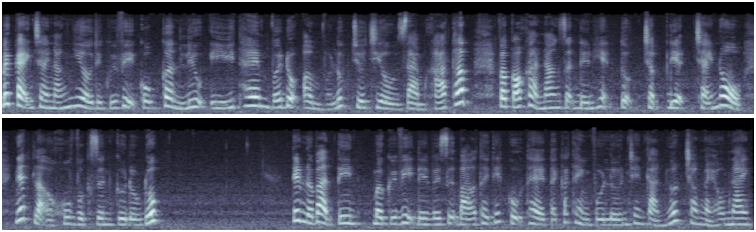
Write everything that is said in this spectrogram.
Bên cạnh trời nắng nhiều thì quý vị cũng cần lưu ý thêm với độ ẩm vào lúc trưa chiều giảm khá thấp và có khả năng dẫn đến hiện tượng chập điện cháy nổ, nhất là ở khu vực dân cư đông đúc. Tiếp nối bản tin, mời quý vị đến với dự báo thời tiết cụ thể tại các thành phố lớn trên cả nước trong ngày hôm nay.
